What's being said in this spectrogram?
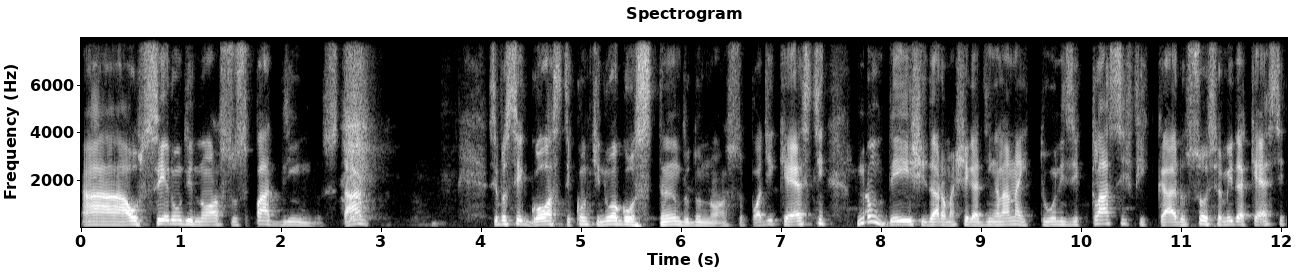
ao ser um de nossos padrinhos, tá? Se você gosta e continua gostando do nosso podcast, não deixe de dar uma chegadinha lá na iTunes e classificar o Social Media Cast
